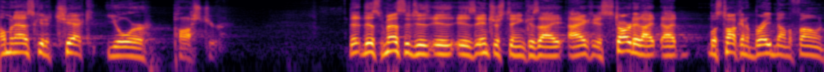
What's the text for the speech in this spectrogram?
I'm going to ask you to check your posture. This message is, is, is interesting because I, I started, I, I, was talking to Braden on the phone.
